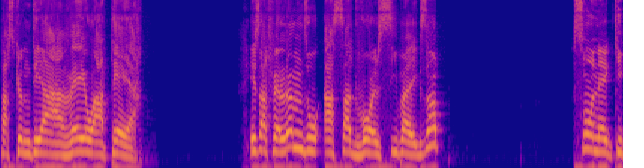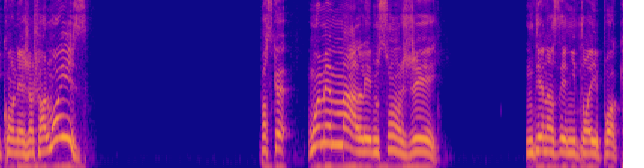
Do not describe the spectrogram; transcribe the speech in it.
Paske mte ave yo a ter. E sa te fe lèm zo Asad Volsi par ekzamp. Son ek ki konen Jean-Charles Moïse. Paske mwen men male msonje. Mte nan zeni ton epok.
